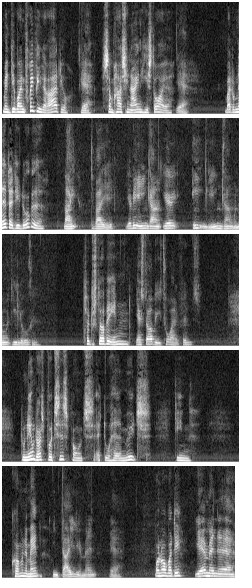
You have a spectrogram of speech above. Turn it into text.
Men det var en frivillig radio, Ja, som har sin egen historie. ja. Var du med, da de lukkede? Nej, det var jeg ikke. Jeg ved ikke engang, jeg ved egentlig ikke engang, hvornår de lukket. Så du stoppede inden. Jeg stoppede i 92. Du nævnte også på et tidspunkt, at du havde mødt din kommende mand. En dejlig mand, ja. Hvornår var det? Jamen, øh,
